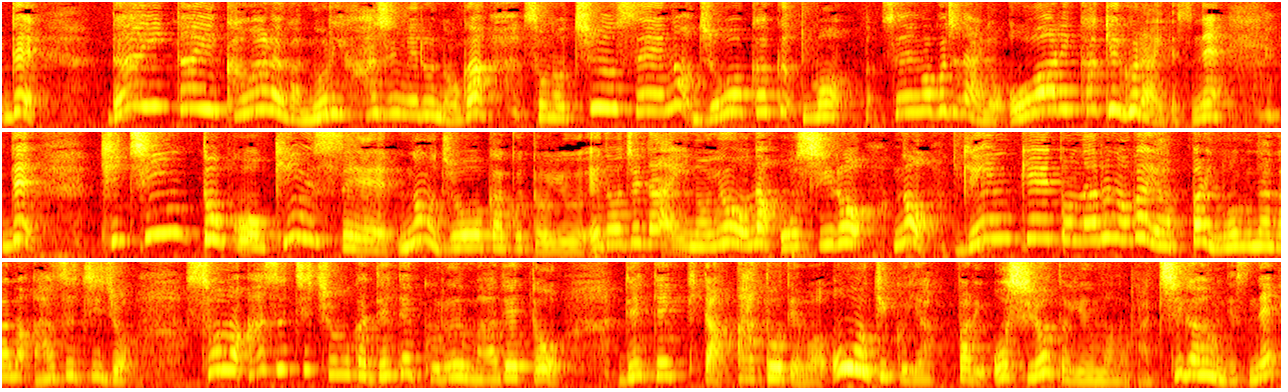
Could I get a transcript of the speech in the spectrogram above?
で大体瓦が乗り始めるのがその中世の城郭も戦国時代の終わりかけぐらいですね。できちんとこう近世の城郭という江戸時代のようなお城の原型となるのがやっぱり信長の安土城。その安土城が出てくるまでと出てきた後では大きくやっぱりお城というものが違うんですね。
